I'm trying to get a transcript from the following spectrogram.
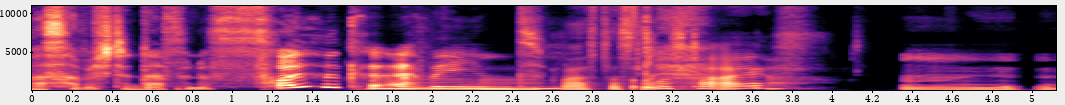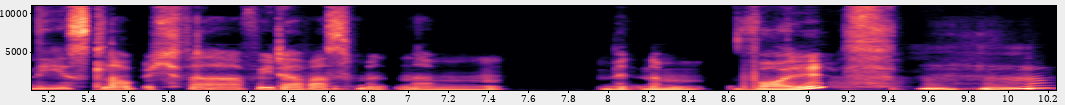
Was habe ich denn da für eine Folge erwähnt? Hm, War es das Osterei? Mm, Nee, es glaube ich war wieder was mit einem mit einem Wolf. Mhm.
